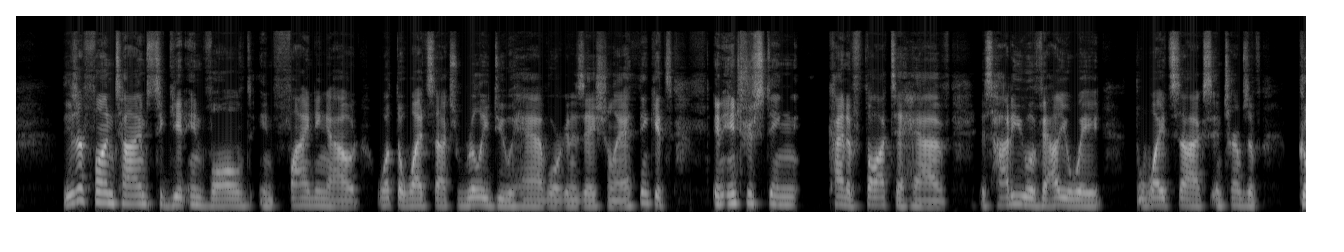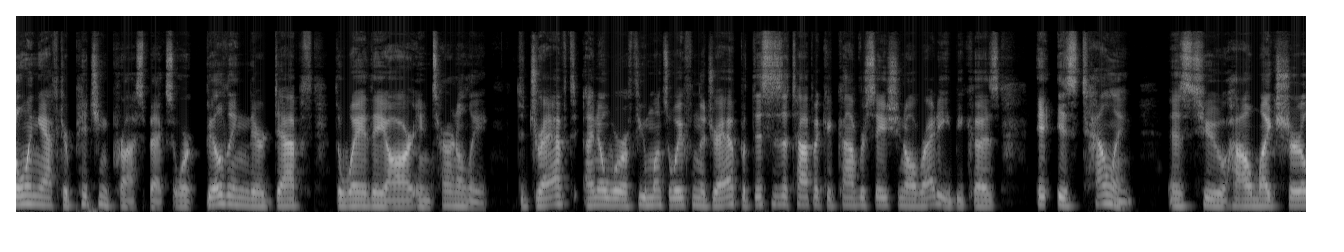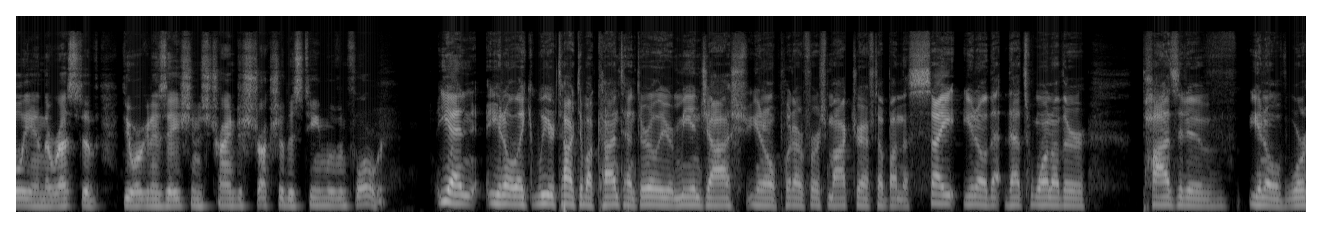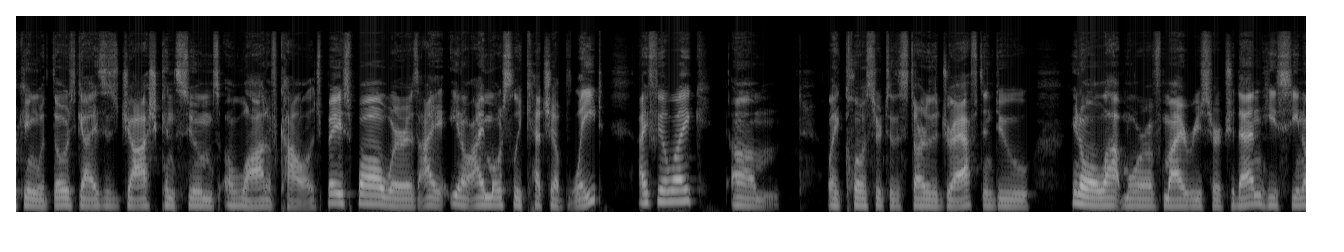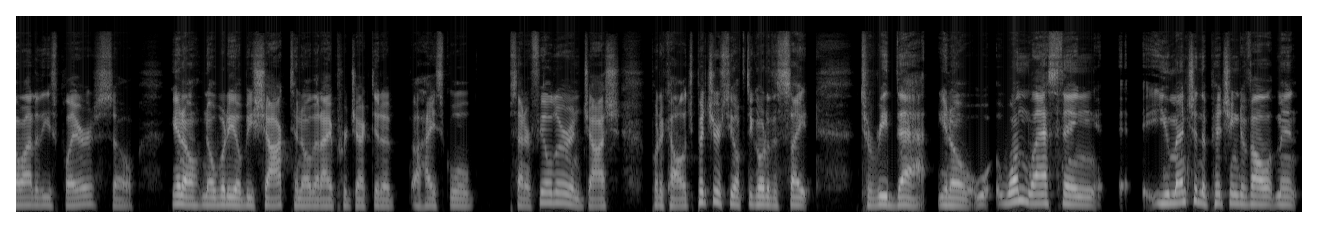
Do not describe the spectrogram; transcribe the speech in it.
these are fun times to get involved in finding out what the white sox really do have organizationally. I think it's an interesting kind of thought to have is how do you evaluate the White Sox in terms of going after pitching prospects or building their depth the way they are internally. The draft, I know we're a few months away from the draft, but this is a topic of conversation already because it is telling as to how Mike Shirley and the rest of the organization is trying to structure this team moving forward. Yeah, and you know, like we were talked about content earlier. Me and Josh, you know, put our first mock draft up on the site. You know that that's one other positive, you know, of working with those guys is Josh consumes a lot of college baseball, whereas I, you know, I mostly catch up late. I feel like, um, like closer to the start of the draft and do, you know, a lot more of my research. Then he's seen a lot of these players, so you know, nobody will be shocked to know that I projected a, a high school center fielder and Josh put a college pitcher. So you'll have to go to the site to read that. You know, w- one last thing, you mentioned the pitching development.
